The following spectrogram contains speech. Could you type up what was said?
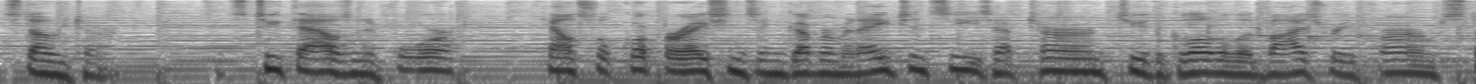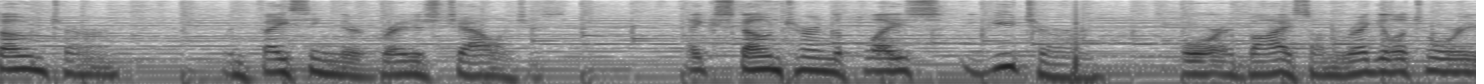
StoneTurn. Since 2004, counsel corporations and government agencies have turned to the global advisory firm StoneTurn when facing their greatest challenges. Make StoneTurn the place you turn for advice on regulatory,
